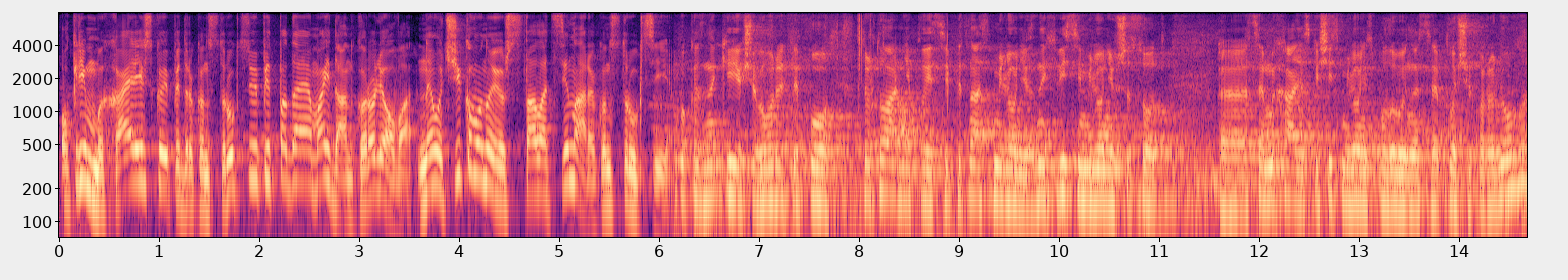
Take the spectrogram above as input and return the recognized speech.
Окрім Михайлівської, під реконструкцію підпадає майдан Корольова. Неочікуваною ж стала ціна реконструкції. Показники, якщо говорити по тротуарній плитці, 15 мільйонів, з них 8 мільйонів 600 е, це Михайлівська, 6 мільйонів з половиною це площа Корольова.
